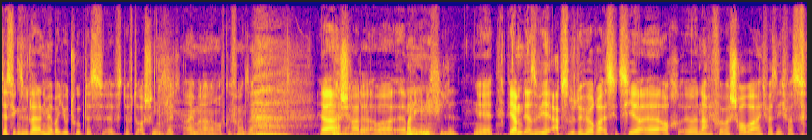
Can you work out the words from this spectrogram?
Deswegen sind wir leider nicht mehr bei YouTube. Das, äh, das dürfte auch schon vielleicht einem oder anderen aufgefallen sein. Ja, naja. schade, aber. Ähm, Waren eh nicht viele. Nee. Wir haben, also wir absolute Hörer ist jetzt hier äh, auch äh, nach wie vor überschaubar. Ich weiß nicht, was,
